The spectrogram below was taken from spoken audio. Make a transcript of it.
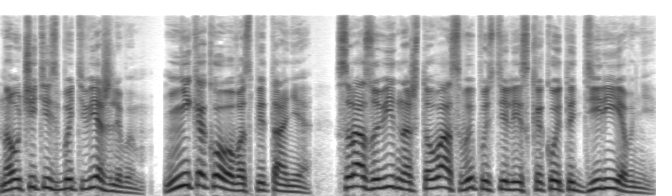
Научитесь быть вежливым. Никакого воспитания. Сразу видно, что вас выпустили из какой-то деревни.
